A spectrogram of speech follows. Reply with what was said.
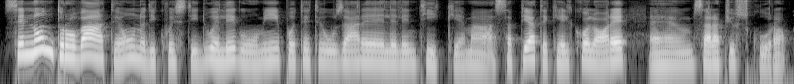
Se non trovate uno di questi due legumi potete usare le lenticchie, ma sappiate che il colore eh, sarà più scuro.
